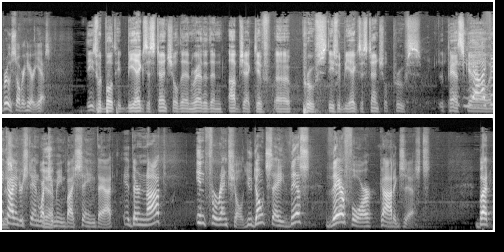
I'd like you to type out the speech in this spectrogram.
Bruce over here, yes. These would both be existential then rather than objective uh, proofs. These would be existential proofs. Pascal. Yeah, I think this, I understand what yeah. you mean by saying that. They're not inferential. You don't say this, therefore God exists. But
